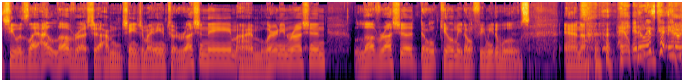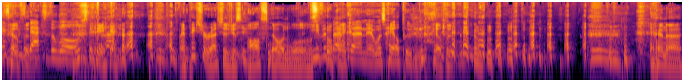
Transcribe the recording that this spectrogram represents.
she was like, "I love Russia. I'm changing my name to a Russian name. I'm learning Russian." Love Russia. Don't kill me. Don't feed me to wolves. And uh, It always it always comes back to the wolves. I picture Russia as just all snow and wolves. Even back then, it was Hail Putin. Hail Putin. and uh,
